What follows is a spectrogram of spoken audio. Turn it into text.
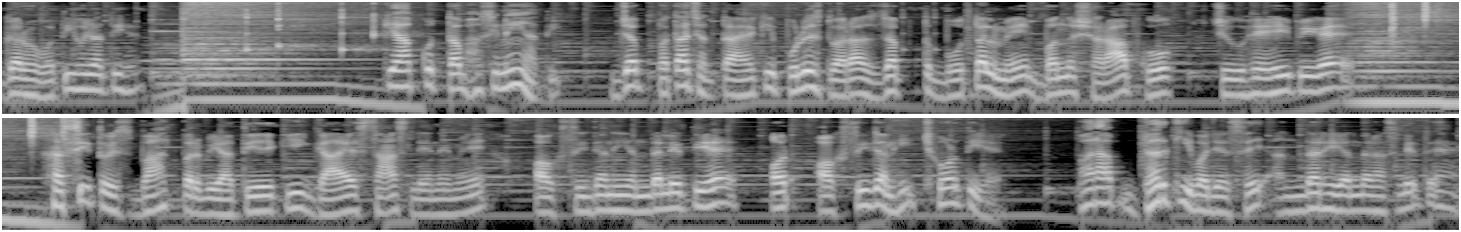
गर्भवती हो जाती है। क्या आपको तब हँसी नहीं आती जब पता चलता है कि पुलिस द्वारा जब्त बोतल में बंद शराब को चूहे ही पी गए। हँसी तो इस बात पर भी आती है कि गाय सांस लेने में ऑक्सीजन ही अंदर लेती है और ऑक्सीजन ही छोड़ती है। पर आप डर की वजह से अंदर ही अंदर हंस लेते हैं।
